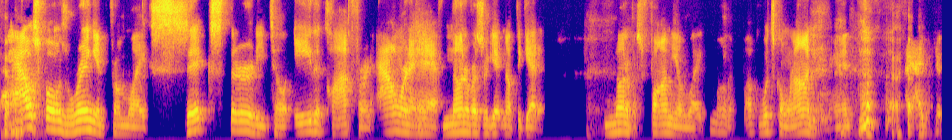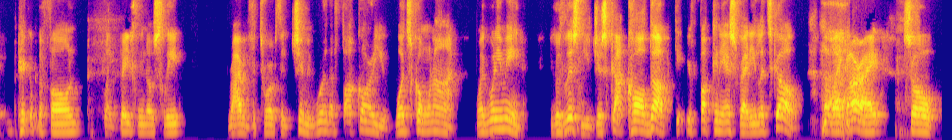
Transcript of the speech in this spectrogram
The house phone's ringing from like 6.30 till 8 o'clock for an hour and a half. None of us are getting up to get it. None of us. Finally, I'm like, motherfucker, what's going on here, man? I, I, pick up the phone, like basically no sleep. Robert Ftorek's like, Jimmy, where the fuck are you? What's going on? I'm like, what do you mean? He goes, listen, you just got called up. Get your fucking ass ready. Let's go. I'm like, all right. So,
